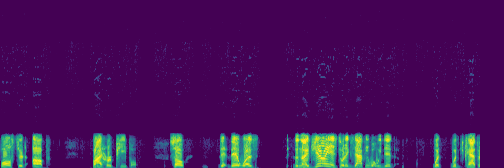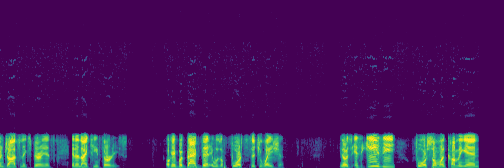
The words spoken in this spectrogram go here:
bolstered up by her people. So th- there was the Nigerian is doing exactly what we did, what what Katherine Johnson experienced in the 1930s. Okay, but back then it was a forced situation. You know, it's, it's easy for someone coming in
